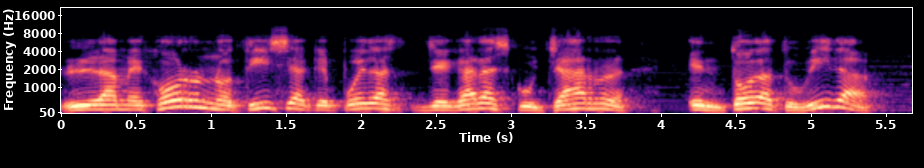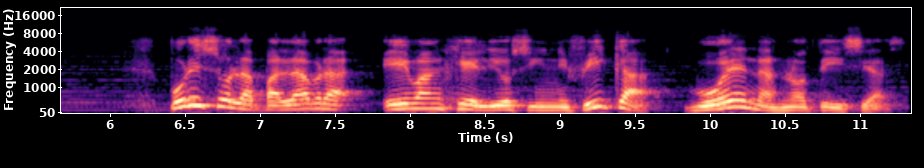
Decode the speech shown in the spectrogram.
la mejor noticia que puedas llegar a escuchar en toda tu vida? Por eso la palabra Evangelio significa buenas noticias.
